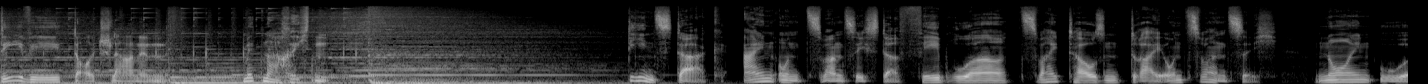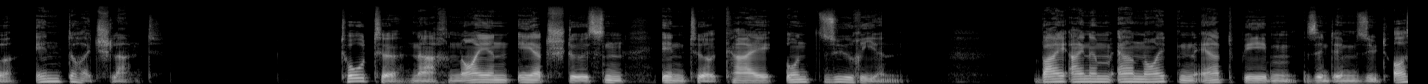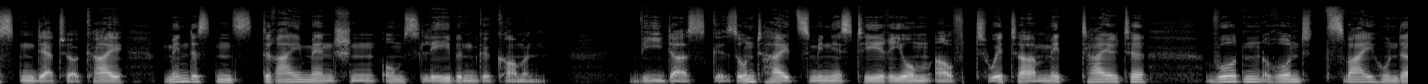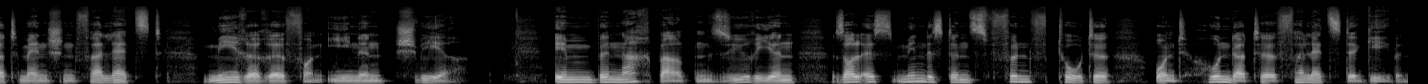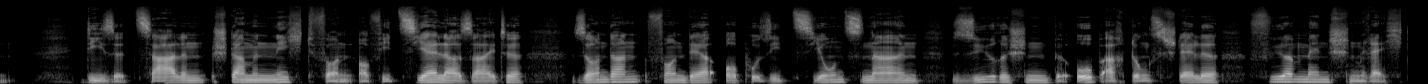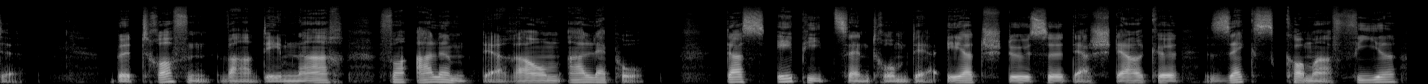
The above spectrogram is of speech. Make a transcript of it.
DW Deutsch lernen mit Nachrichten. Dienstag, 21. Februar 2023, 9 Uhr in Deutschland. Tote nach neuen Erdstößen in Türkei und Syrien. Bei einem erneuten Erdbeben sind im Südosten der Türkei mindestens drei Menschen ums Leben gekommen. Wie das Gesundheitsministerium auf Twitter mitteilte, wurden rund 200 Menschen verletzt, mehrere von ihnen schwer. Im benachbarten Syrien soll es mindestens fünf Tote und Hunderte Verletzte geben. Diese Zahlen stammen nicht von offizieller Seite, sondern von der oppositionsnahen syrischen Beobachtungsstelle für Menschenrechte. Betroffen war demnach vor allem der Raum Aleppo das Epizentrum der Erdstöße der Stärke 6,4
